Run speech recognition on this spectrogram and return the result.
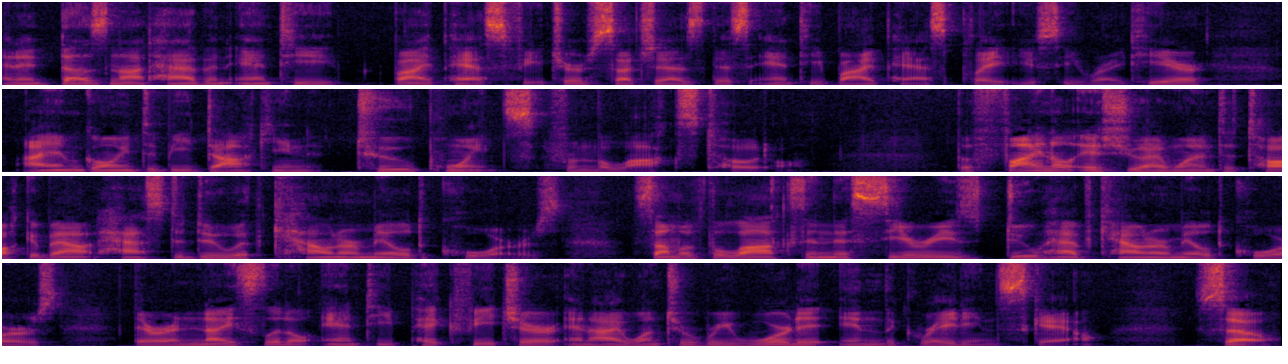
and it does not have an anti-bypass feature, such as this anti-bypass plate you see right here, I am going to be docking two points from the lock's total. The final issue I wanted to talk about has to do with countermilled cores. Some of the locks in this series do have countermilled cores. They're a nice little anti-pick feature and I want to reward it in the grading scale. So,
